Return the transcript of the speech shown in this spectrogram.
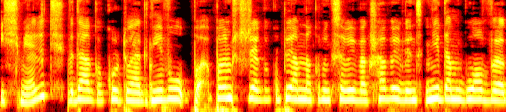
i Śmierć. Wydała go Kultura Gniewu. Powiem szczerze, ja go kupiłam na komiksowej Warszawie, więc nie dam głowy,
